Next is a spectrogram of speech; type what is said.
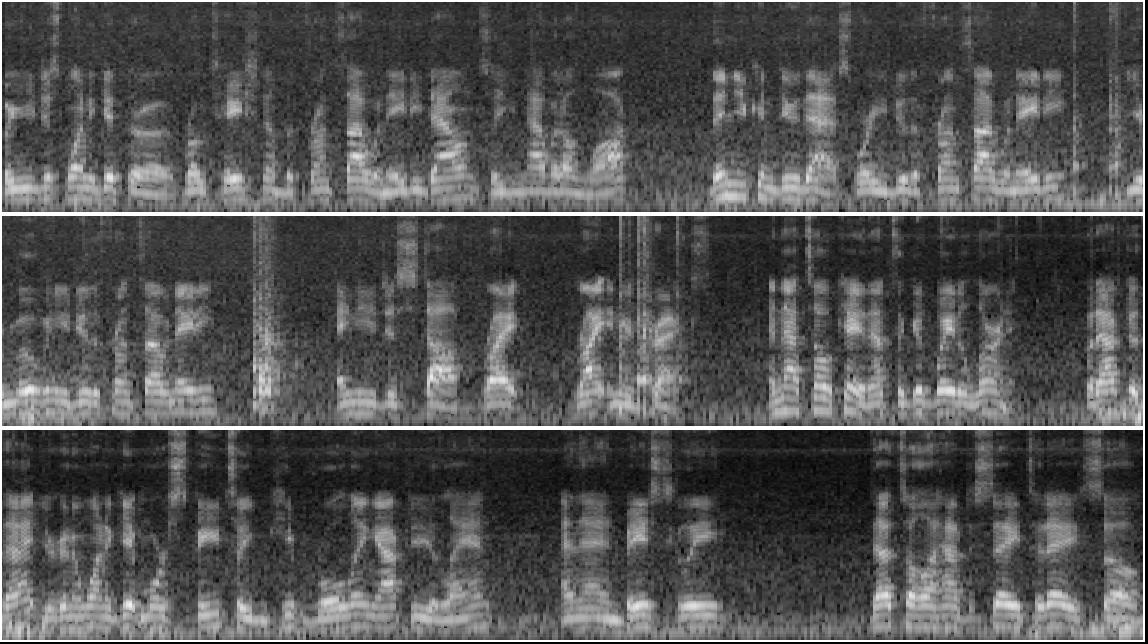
but you just want to get the rotation of the front side 180 down so you can have it unlocked, then you can do that. So where you do the front side 180, you're moving, you do the front side 180, and you just stop right, right in your tracks. And that's okay, that's a good way to learn it. But after that, you're gonna wanna get more speed so you can keep rolling after you land. And then basically, that's all I have to say today. So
